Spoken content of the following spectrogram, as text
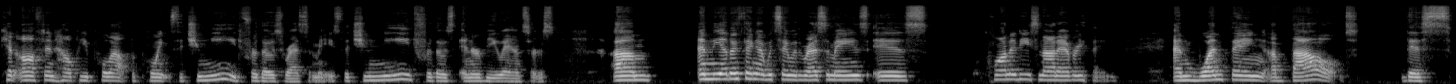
can often help you pull out the points that you need for those resumes, that you need for those interview answers. Um, and the other thing I would say with resumes is quantity is not everything. And one thing about this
